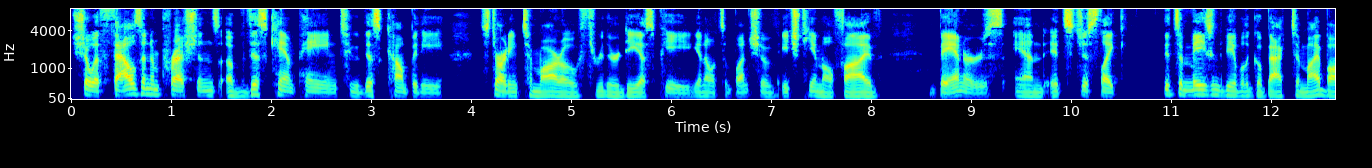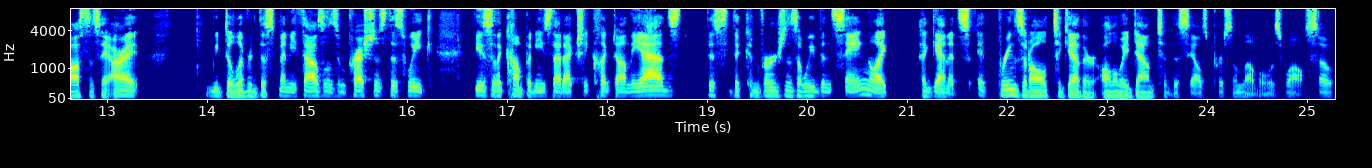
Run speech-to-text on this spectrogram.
show a thousand impressions of this campaign to this company starting tomorrow through their DSP. You know, it's a bunch of HTML5 banners. And it's just like, it's amazing to be able to go back to my boss and say, all right, we delivered this many thousands impressions this week. These are the companies that actually clicked on the ads. This is the conversions that we've been seeing. Like again, it's it brings it all together all the way down to the salesperson level as well. So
